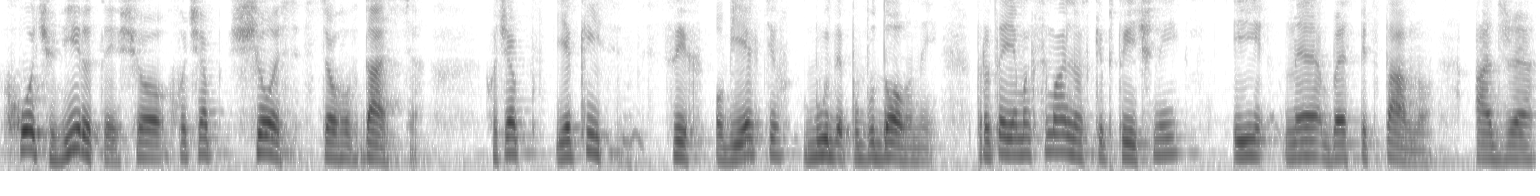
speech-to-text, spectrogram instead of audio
хочу вірити, що хоча б щось з цього вдасться. Хоча б якийсь з цих об'єктів буде побудований. Проте я максимально скептичний і не безпідставно, адже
